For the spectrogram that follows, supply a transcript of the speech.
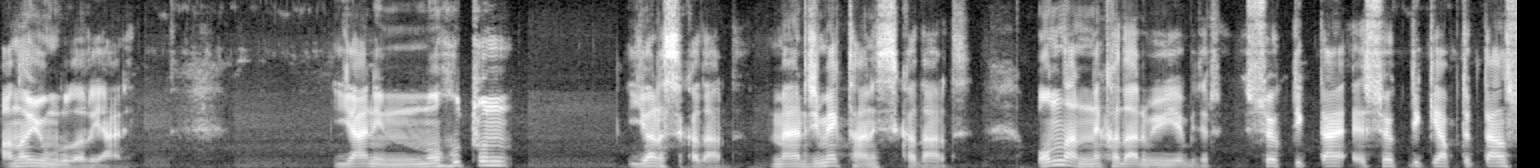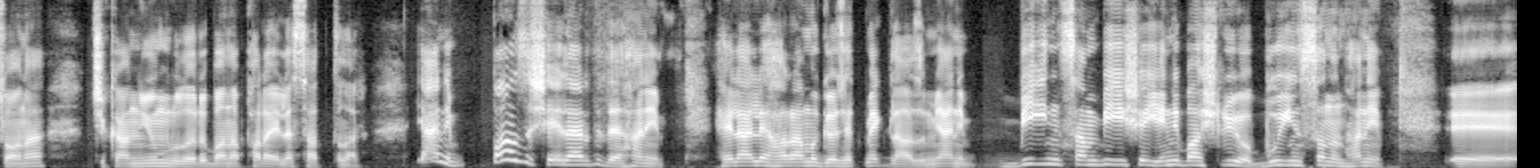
ana yumruları yani. Yani nohutun yarısı kadardı. Mercimek tanesi kadardı. Onlar ne kadar büyüyebilir? Söktükten e, söktük yaptıktan sonra çıkan yumruları bana parayla sattılar. Yani bazı şeylerde de hani helali haramı gözetmek lazım. Yani bir insan bir işe yeni başlıyor. Bu insanın hani e,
